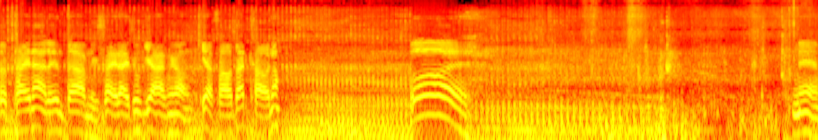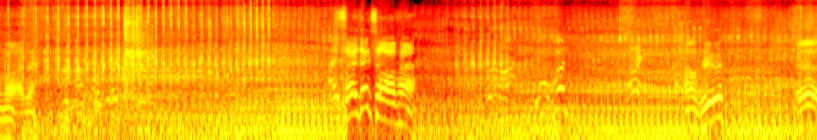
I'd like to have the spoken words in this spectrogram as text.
รถไทยหน้าเดินตามนี่ใส่ได้ทุกอย่างพี่น้องเกี่ยวเขาตัดเขาเนาะโอ้ยแน่หมดเลย ใส่จักสอบฮะเอาถือเออ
